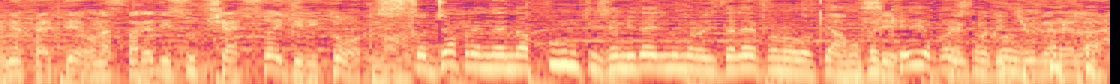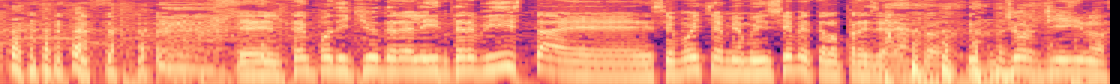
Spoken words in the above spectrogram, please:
in effetti è una storia di successo e di ritorno. Sto già prendendo appunti, se mi dai il numero di telefono lo chiamo, perché Sì, io poi tempo di con- chiudere la... è il tempo di chiudere l'intervista e se vuoi chiamiamo insieme te lo presento. Giorgino.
